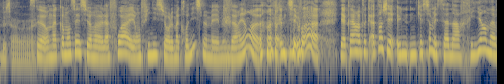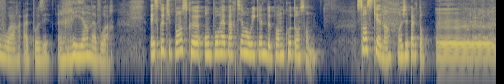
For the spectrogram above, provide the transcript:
de ça. ouais. Parce qu'on a commencé sur euh, la foi et on finit sur le macronisme, mais mine de rien, euh, tu vois, il y a quand même un truc. Attends, j'ai une, une question, mais ça n'a rien à voir à te poser. Rien à voir. Est-ce que tu penses qu'on pourrait partir en week-end de Pentecôte ensemble? Sans scan, hein. Moi, j'ai pas le temps. Euh,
